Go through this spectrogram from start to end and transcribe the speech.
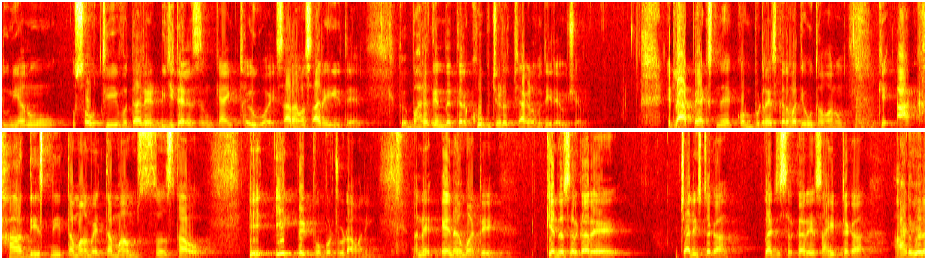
દુનિયાનું સૌથી વધારે ડિજિટાઇઝેશન ક્યાંક થયું હોય, સારામાં સારી રીતે, તો ભારતની અંદર અત્યારે ખૂબ ઝડપથી આગળ વધી રહ્યું છે. એટલે આ પેક્સને કોમ્પ્યુટરાઇઝ કરવાથી એવું થવાનું કે આખા દેશની તમામે તમામ સંસ્થાઓ એ એક પ્લેટફોર્મ પર જોડાવાની. અને એના માટે કેન્દ્ર સરકારે ચાલીસ ટકા, રાજ્ય સરકારે સાહીઠ ટકા હાર્ડવેર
